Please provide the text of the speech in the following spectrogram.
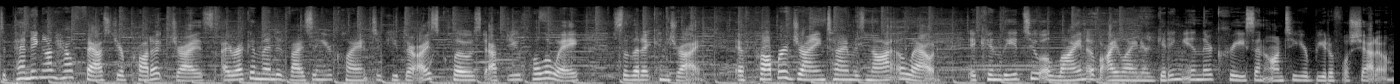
Depending on how fast your product dries, I recommend advising your client to keep their eyes closed after you pull away so that it can dry. If proper drying time is not allowed, it can lead to a line of eyeliner getting in their crease and onto your beautiful shadow.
